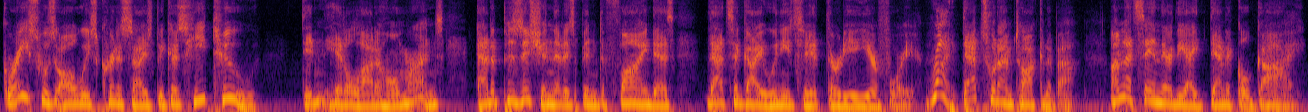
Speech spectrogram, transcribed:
Grace was always criticized because he too didn't hit a lot of home runs at a position that has been defined as that's a guy who needs to hit 30 a year for you. Right. That's what I'm talking about. I'm not saying they're the identical guy.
